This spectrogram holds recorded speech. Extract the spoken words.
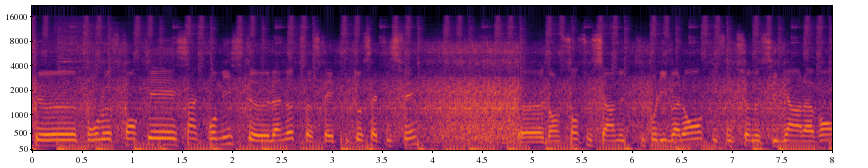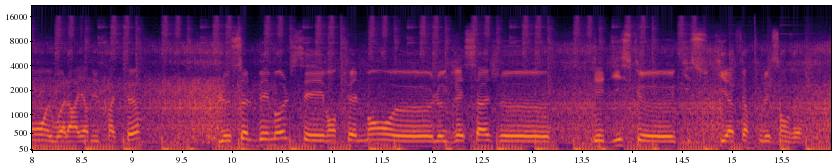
Pour le franquet synchromiste, la note ça serait plutôt satisfait. dans le sens où c'est un outil polyvalent qui fonctionne aussi bien à l'avant ou à l'arrière du tracteur. Le seul bémol c'est éventuellement le graissage des disques qui, qui a à faire tous les 100 heures.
